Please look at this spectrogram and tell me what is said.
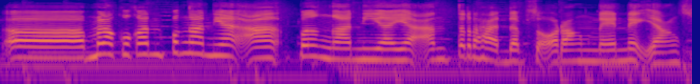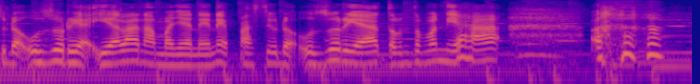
uh, melakukan penganiayaan, penganiayaan terhadap seorang nenek yang sudah uzur ya. Iyalah namanya nenek pasti udah uzur ya teman-teman ya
